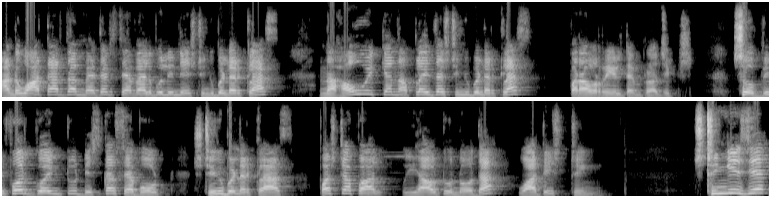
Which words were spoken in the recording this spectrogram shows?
and what are the methods available in a string builder class, and how we can apply the string builder class for our real-time projects. So before going to discuss about string builder class, first of all we have to know the what is string. String is a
